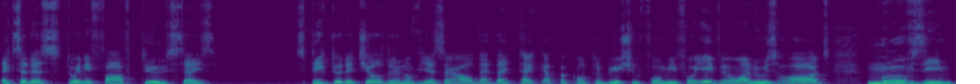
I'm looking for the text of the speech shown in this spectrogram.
Exodus 25 2 says, Speak to the children of Israel that they take up a contribution for me. For everyone whose heart moves him,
